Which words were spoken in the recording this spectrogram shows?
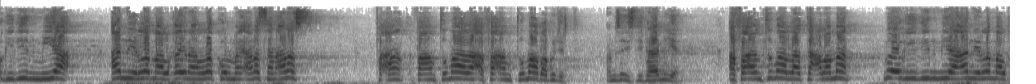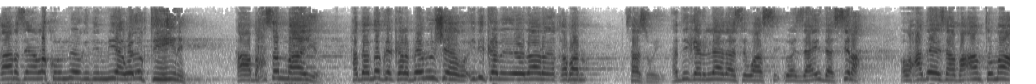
ogidiin miya. Anii lama alqaynaan la kulmay anasan anas. Fa antumaada afa antumaa baa ku jirta. Amse istifhaamiya. Afa antumaa laa taclamaan ma ogidiin miya. Anii lama alqa anas inaan la kulmay ma ogidiin miya. Waad ogtihiine. Ha baxsan maayo. Haddaan dadka kale been u sheego idinkaba ogaano qaban. Saas wey haddii kale leedaasi waa zaa'ida sila. Oo waxaad dhehaysaa fa antumaa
